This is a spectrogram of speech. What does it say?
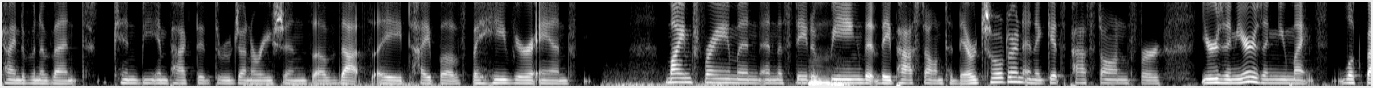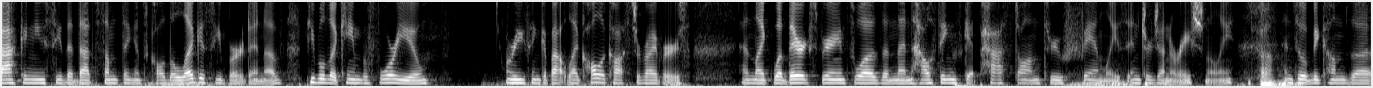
kind of an event can be impacted through generations of that's a type of behavior and mind frame and, and a state Mm. of being that they passed on to their children and it gets passed on for years and years and you might look back and you see that that's something it's called the legacy burden of people that came before you or you think about like holocaust survivors and like what their experience was and then how things get passed on through families intergenerationally yeah. and so it becomes a,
